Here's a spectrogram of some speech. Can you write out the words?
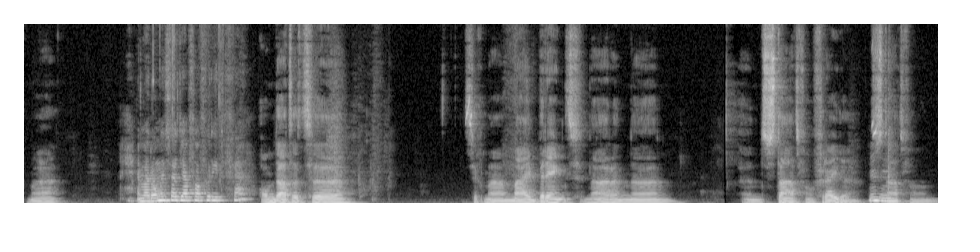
Maar En waarom is dat jouw favoriete vraag? omdat het eh, zeg maar, mij brengt naar een, eh, een staat van vrede, een Mhm. staat van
